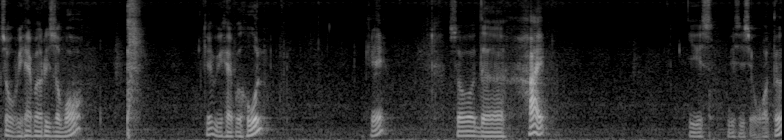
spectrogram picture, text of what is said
so we have a reservoir okay we have a hole okay. So the height is this is your water.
